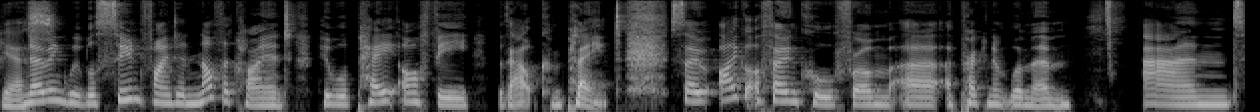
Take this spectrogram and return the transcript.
Yes. knowing we will soon find another client who will pay our fee without complaint. So I got a phone call from uh, a pregnant woman and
